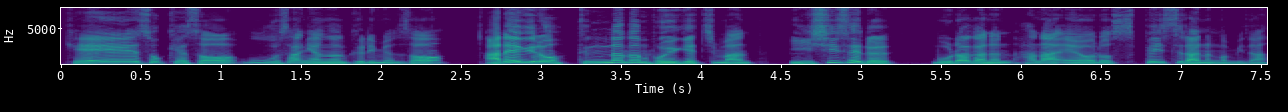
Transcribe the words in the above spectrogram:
계속해서 우상향을 그리면서 아래 위로 등락은 보이겠지만 이 시세를 몰아가는 하나 에어로 스페이스라는 겁니다.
